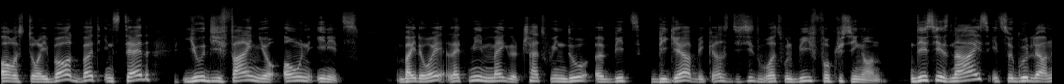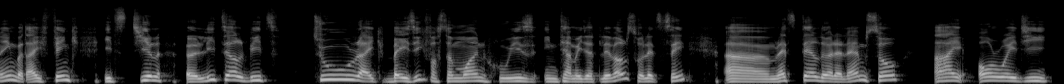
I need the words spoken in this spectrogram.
or a storyboard, but instead you define your own inits. By the way, let me make the chat window a bit bigger because this is what we'll be focusing on. This is nice, it's a good learning, but I think it's still a little bit too like basic for someone who is intermediate level. So let's say, um, let's tell the LLM, so I already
